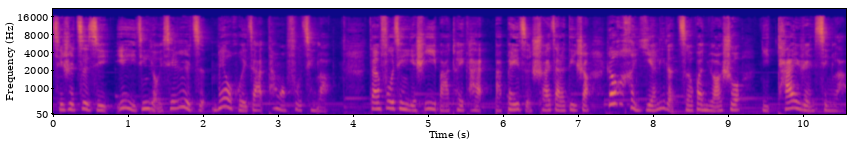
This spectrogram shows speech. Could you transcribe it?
其实自己也已经有一些日子没有回家探望父亲了。但父亲也是一把推开，把杯子摔在了地上，然后很严厉地责怪女儿说：“你太任性了。”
